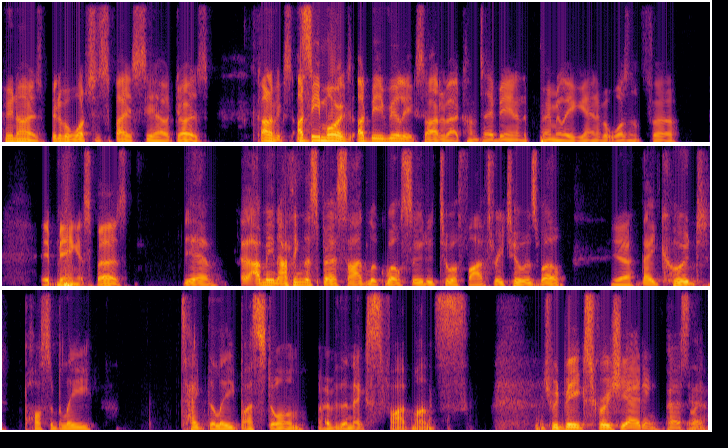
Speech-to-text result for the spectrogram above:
who knows? Bit of a watch this space, see how it goes. Kind of, ex- I'd be more, I'd be really excited about Conte being in the Premier League again if it wasn't for it being at Spurs. Yeah. I mean, I think the Spurs side look well suited to a 5 3 2 as well. Yeah, They could possibly take the league by storm over the next five months, which would be excruciating, personally. Yeah.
